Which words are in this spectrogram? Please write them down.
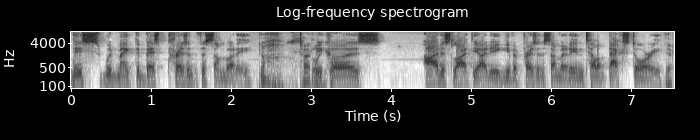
this would make the best present for somebody Oh, totally. because I just like the idea to give a present to somebody and tell a backstory Yep.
